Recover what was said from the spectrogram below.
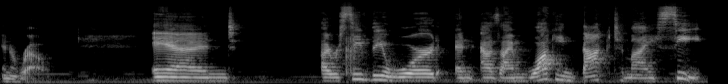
in a row. And I received the award. And as I'm walking back to my seat,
